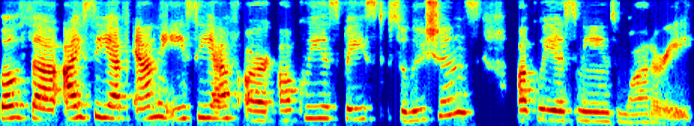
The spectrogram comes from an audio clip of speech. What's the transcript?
Both the ICF and the ECF are aqueous-based solutions. Aqueous means watery,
